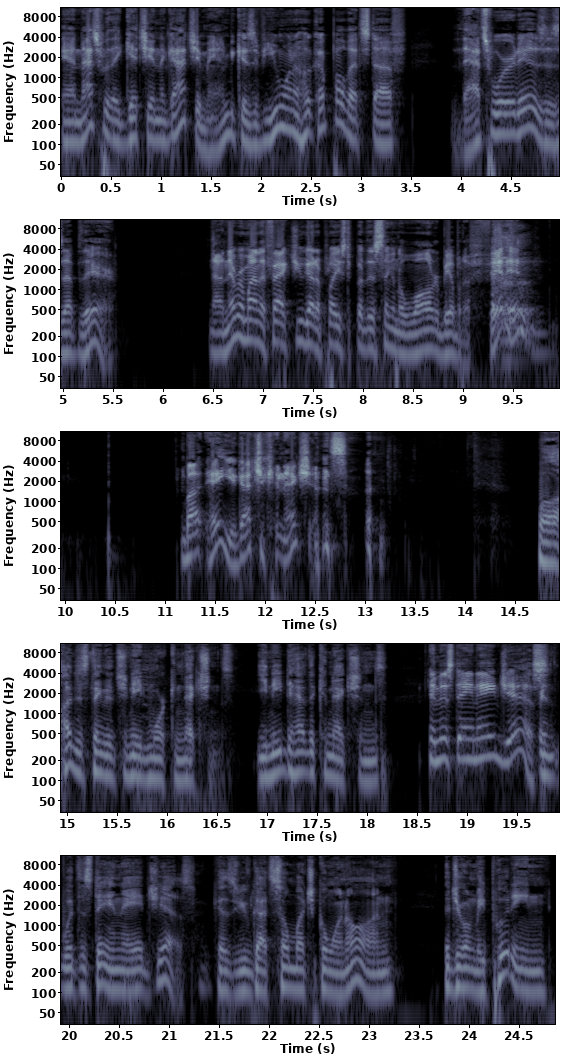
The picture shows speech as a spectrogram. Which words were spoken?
And that's where they get you in the gotcha, man. Because if you want to hook up all that stuff, that's where it is, is up there. Now, never mind the fact you got a place to put this thing on the wall to be able to fit it. But hey, you got your connections. Well, I just think that you need more connections. You need to have the connections. In this day and age, yes. In, with this day and age, yes. Because you've got so much going on that you're going to be putting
